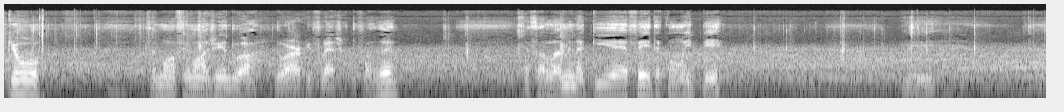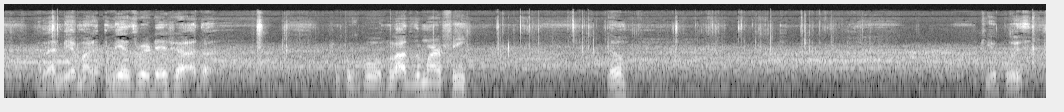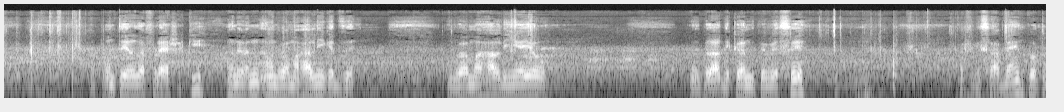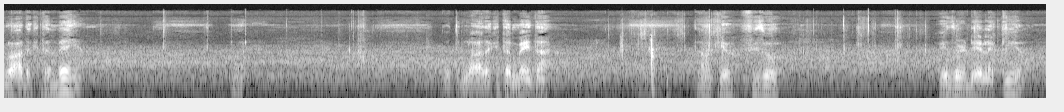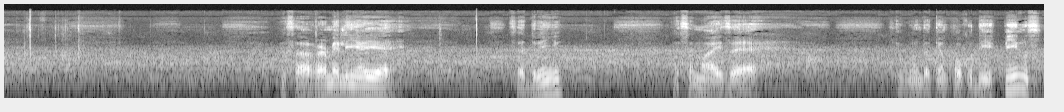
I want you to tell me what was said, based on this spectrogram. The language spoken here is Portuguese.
Aqui eu vou fazer uma filmagem do, do arco e flecha que eu tô fazendo. Essa lâmina aqui é feita com IP. E ela é meio, meio esverdejada. Um pouco pro lado do marfim. Então, aqui eu pus ponteira da flecha aqui, onde, onde vai amarrar a linha, quer dizer, onde vai amarrar a linha eu um pedaço de cano de PVC para fixar bem, do outro lado aqui também. Do outro lado aqui também tá. Então aqui eu fiz o visor dele aqui, ó. Essa vermelhinha aí é cedrinho. Essa mais é segunda tem um pouco de pinos,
